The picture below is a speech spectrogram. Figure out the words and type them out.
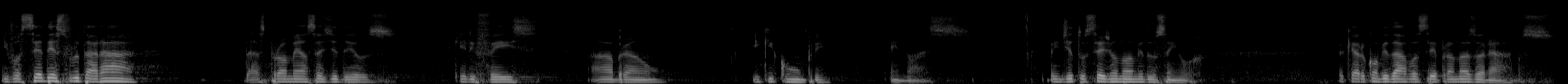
e você desfrutará das promessas de Deus que Ele fez a Abraão e que cumpre em nós. Bendito seja o nome do Senhor. Eu quero convidar você para nós orarmos.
